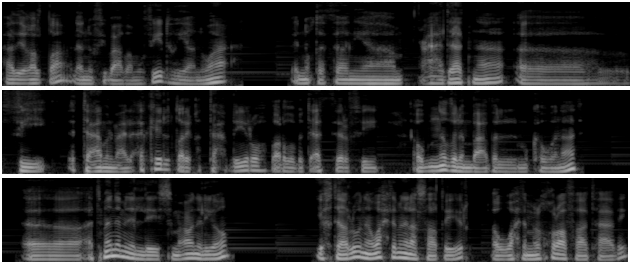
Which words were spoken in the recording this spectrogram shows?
هذه غلطة لأنه في بعضها مفيد وهي أنواع. النقطة الثانية عاداتنا آه، في التعامل مع الأكل طريقة تحضيره برضو بتأثر في أو بنظلم بعض المكونات. آه، أتمنى من اللي يسمعون اليوم يختارون واحدة من الأساطير أو واحدة من الخرافات هذه.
